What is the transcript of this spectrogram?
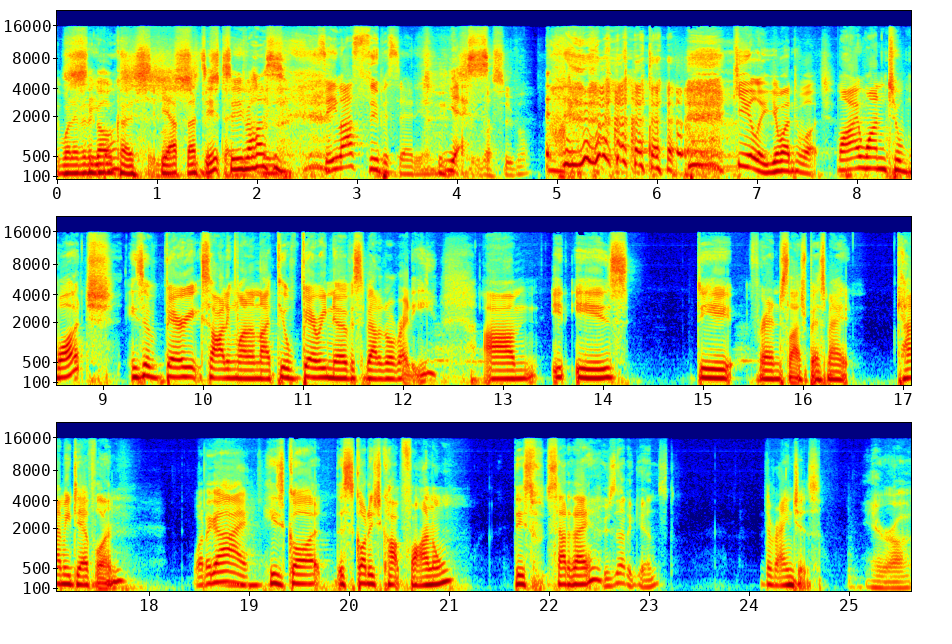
whatever the Gold Cbus? Coast. Yep, that's it. Stadium. Sivas. Seabass Super Stadium. yes, That's super. Keely, you want to watch? My one to watch is a very exciting one, and I feel very nervous about it already. Um, it is dear friend slash best mate, Cammy Devlin. What a guy! He's got the Scottish Cup final this Saturday, Who's that against? the Rangers. Yeah, right.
